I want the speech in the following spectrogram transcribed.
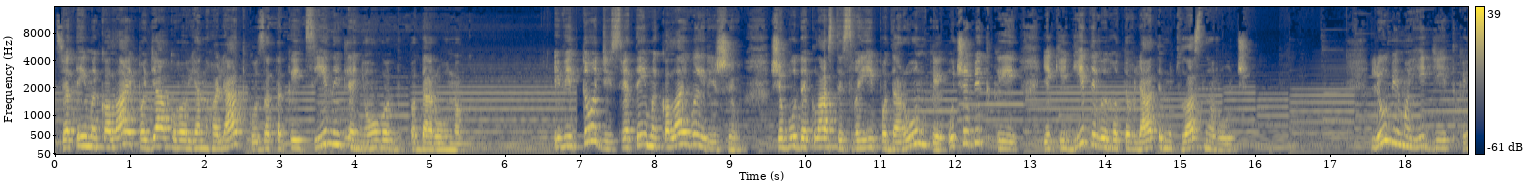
Святий Миколай подякував Янголятку за такий цінний для нього подарунок. І відтоді святий Миколай вирішив, що буде класти свої подарунки у чобітки, які діти виготовлятимуть власноруч. Любі мої дітки,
